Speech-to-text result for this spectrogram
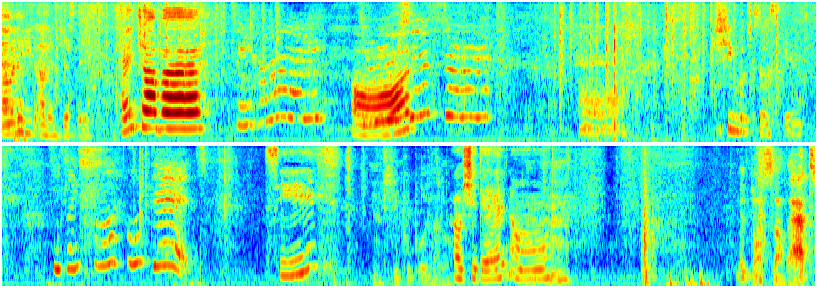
Oh, he's uninterested. Hey, Java. Say hi. Aw. She looks so scared. He's like, oh, who's this? See? Yeah, she poo poo a little. Oh, she did. Oh. Don't smell that.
